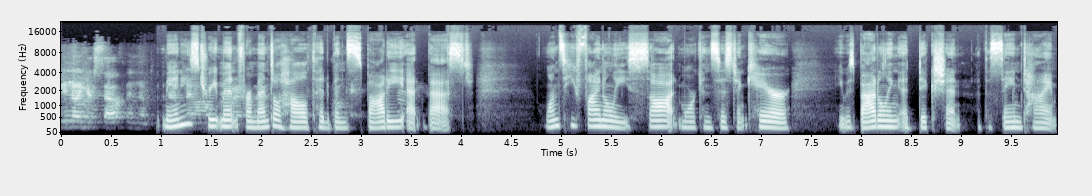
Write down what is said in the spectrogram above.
you know yourself and the Manny's treatment for mental health had been spotty at best. Once he finally sought more consistent care, he was battling addiction at the same time.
